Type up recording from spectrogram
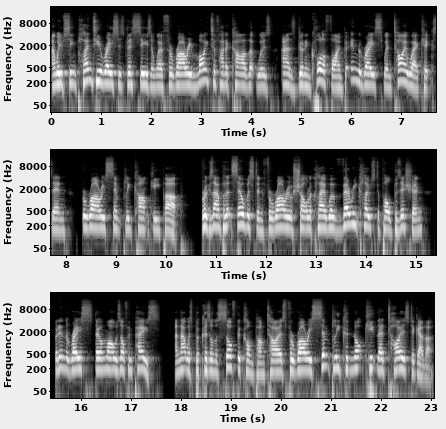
And we've seen plenty of races this season where Ferrari might have had a car that was as good in qualifying, but in the race, when tyre wear kicks in, Ferrari simply can't keep up. For example, at Silverstone, Ferrari or Charles Leclerc were very close to pole position, but in the race, they were miles off in pace. And that was because on the softer compound tyres, Ferrari simply could not keep their tyres together.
